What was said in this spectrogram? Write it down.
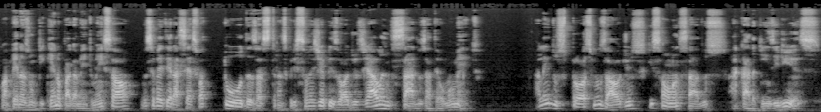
Com apenas um pequeno pagamento mensal, você vai ter acesso a todas as transcrições de episódios já lançados até o momento além dos próximos áudios que são lançados a cada 15 dias.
